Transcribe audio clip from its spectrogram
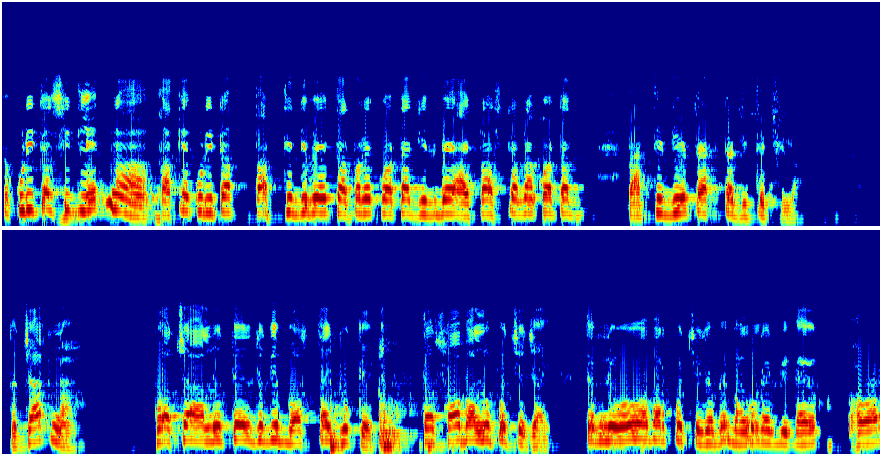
তো কুড়িটা সিট লেট না, কাকে কুড়িটা প্রার্থী দিবে? তারপরে কটা জিতবে? আর পাঁচটা না কটা প্রার্থী দিয়ে তো একটা জিতেছিল। তো যাক না পচা আলুতে যদি বস্তায় ঢুকে তো সব আলু পচে যায়। তেমনি ও আবার পচে যাবে ভাঙনের বিধায়ক হওয়ার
